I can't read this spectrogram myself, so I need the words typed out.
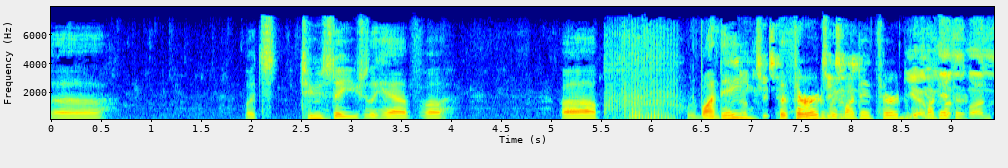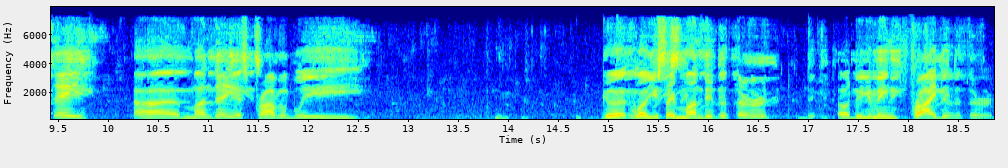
uh, Let's Tuesday usually have uh, uh, Monday the third was Monday the third. Yeah, Monday Mon- third. Monday. Uh, Monday is probably good. Well, you say Monday the third, or do you mean Friday the third?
